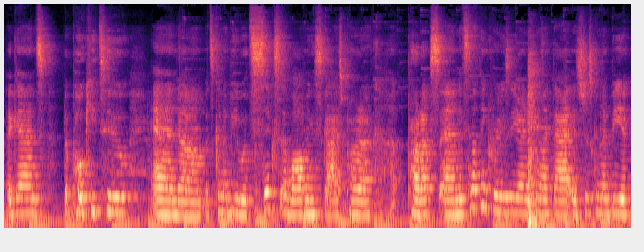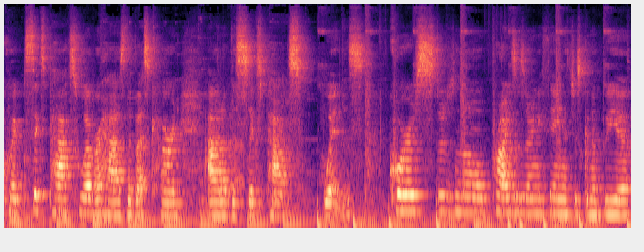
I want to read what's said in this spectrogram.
against the PokeTwo and um, it's gonna be with six Evolving Skies product products and it's nothing crazy or anything like that. It's just gonna be a quick six packs. Whoever has the best card out of the six packs wins. Of course, there's no prizes or anything. It's just gonna be a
